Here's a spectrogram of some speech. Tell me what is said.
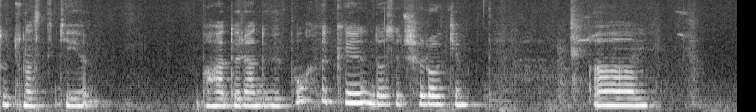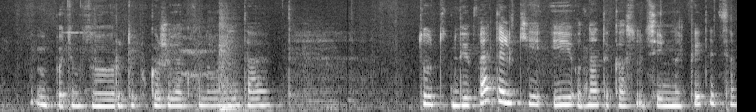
Тут у нас такі багаторядові пухлики, досить широкі. А, ну, Потім з вивороту покажу, як воно виглядає. Тут дві петельки і одна така суцільна китиця,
